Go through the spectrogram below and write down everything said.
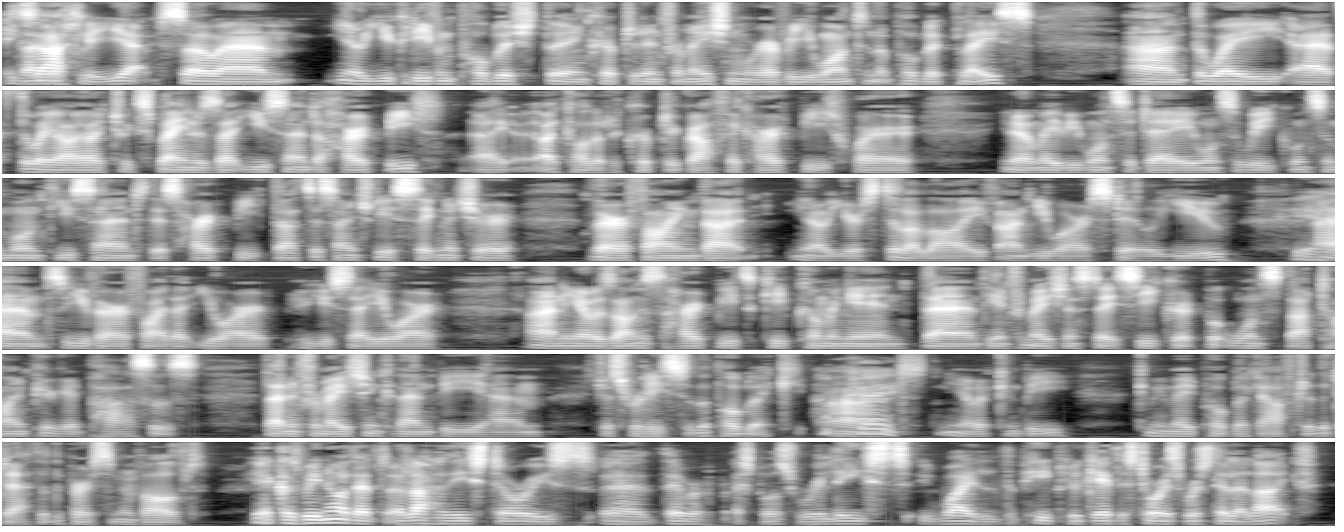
Is that it? Exactly. Yeah. So um, you know, you could even publish the encrypted information wherever you want in a public place. And the way uh, the way I like to explain is that you send a heartbeat. I, I call it a cryptographic heartbeat, where you know maybe once a day, once a week, once a month, you send this heartbeat. That's essentially a signature verifying that you know you're still alive and you are still you. Yeah. Um, so you verify that you are who you say you are. And you know, as long as the heartbeats keep coming in, then the information stays secret. But once that time period passes, that information can then be um, just released to the public, Okay. and you know it can be can be made public after the death of the person involved. Yeah, because we know that a lot of these stories, uh, they were, I suppose, released while the people who gave the stories were still alive.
